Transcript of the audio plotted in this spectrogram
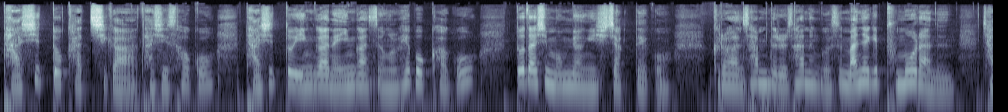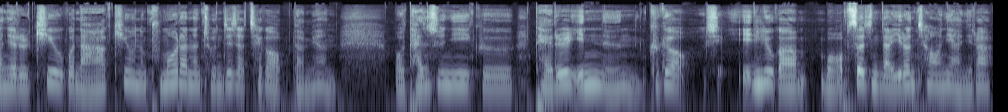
다시 또 가치가 다시 서고 다시 또 인간의 인간성을 회복하고 또 다시 문명이 시작되고 그러한 삶들을 사는 것은 만약에 부모라는 자녀를 키우고 낳아 키우는 부모라는 존재 자체가 없다면 뭐 단순히 그 대를 잇는 그게 인류가 뭐 없어진다 이런 차원이 아니라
